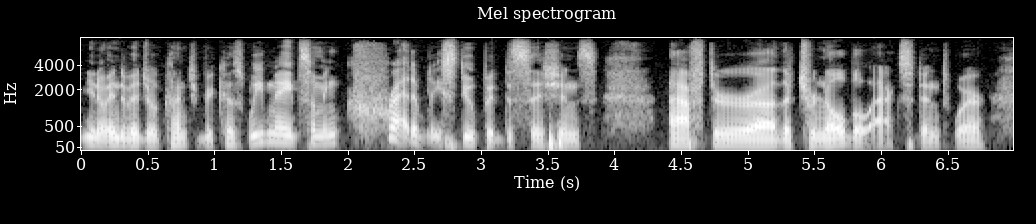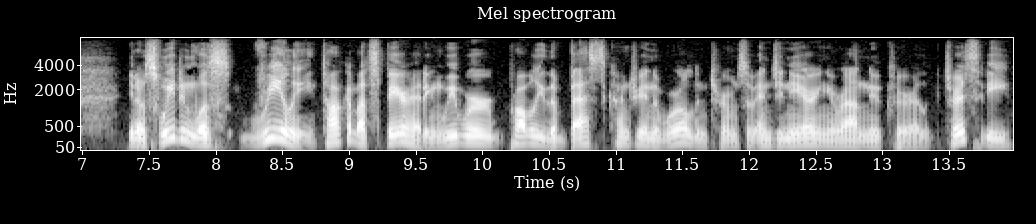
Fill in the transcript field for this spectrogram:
you know individual country because we made some incredibly stupid decisions after uh, the Chernobyl accident where you know Sweden was really talk about spearheading we were probably the best country in the world in terms of engineering around nuclear electricity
